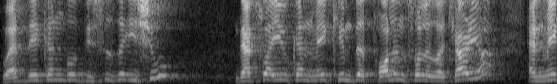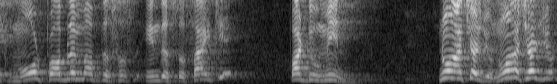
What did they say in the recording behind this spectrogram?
Where they can go? This is the issue. That's why you can make him the fallen soul as Acharya and make more problem of the in the society. What do you mean? No Acharya, no Acharya.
